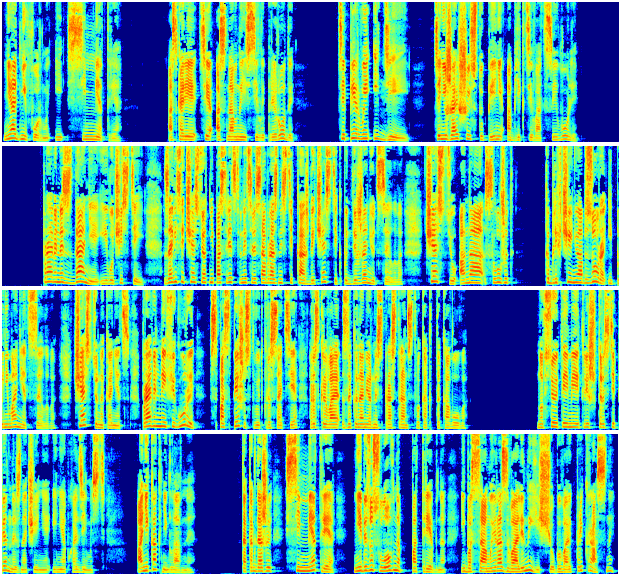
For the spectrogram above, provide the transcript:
не одни формы и симметрия, а скорее те основные силы природы, те первые идеи, те нижайшие ступени объективации воли. Правильность здания и его частей зависит частью от непосредственной целесообразности каждой части к поддержанию целого. Частью она служит к облегчению обзора и понимания целого. Частью, наконец, правильные фигуры споспешествуют красоте, раскрывая закономерность пространства как такового. Но все это имеет лишь второстепенное значение и необходимость, а никак не главное, так как даже симметрия не безусловно потребна, ибо самые развалины еще бывают прекрасны.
